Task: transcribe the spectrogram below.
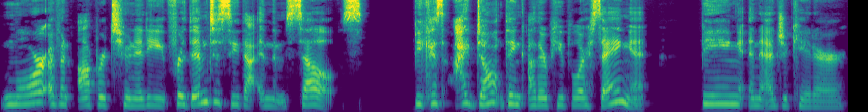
more of an opportunity for them to see that in themselves? Because I don't think other people are saying it. Being an educator,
